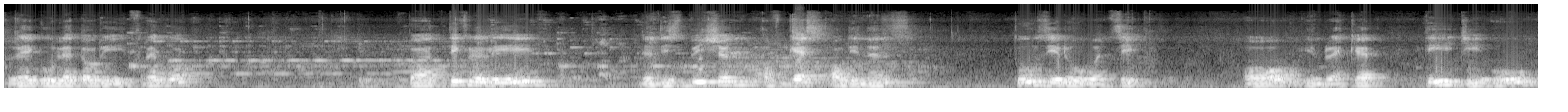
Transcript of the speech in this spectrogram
regulatory framework, particularly the distribution of gas ordinance 2016 or in bracket TGO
